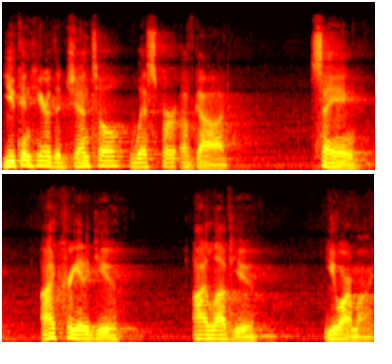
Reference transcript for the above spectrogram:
you can hear the gentle whisper of God saying, I created you, I love you, you are mine.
